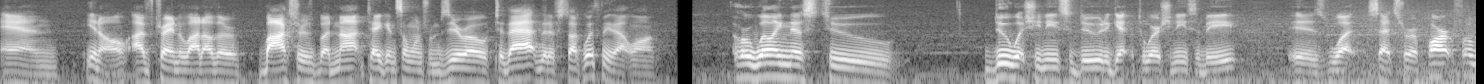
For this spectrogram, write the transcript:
and you know, I've trained a lot of other boxers, but not taking someone from zero to that that have stuck with me that long. Her willingness to do what she needs to do to get to where she needs to be is what sets her apart from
